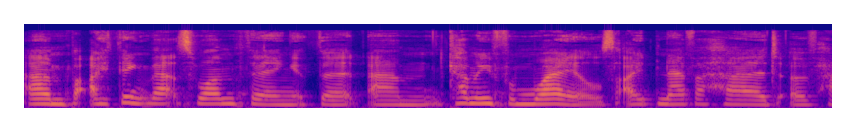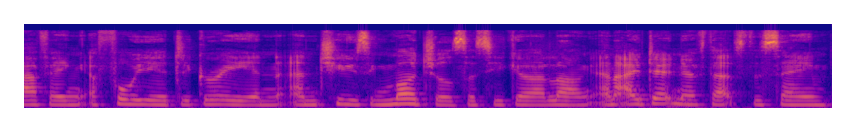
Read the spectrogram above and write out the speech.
Um, but I think that's one thing that um, coming from Wales, I'd never heard of having a four year degree and, and choosing modules as you go along. And I don't know if that's the same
